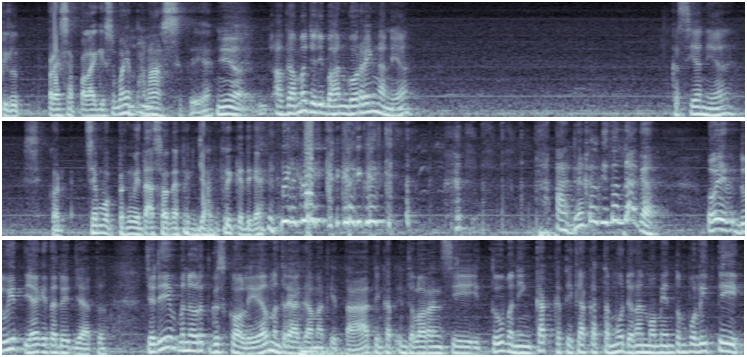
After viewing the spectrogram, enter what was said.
pilpres apa lagi semuanya panas gitu ya. Iya, agama jadi bahan gorengan ya. Kasihan ya. Saya mau pengen minta sound effect jangkrik ketika Ada kan kita enggak kan? Oh ya duit ya kita duit jatuh. Jadi menurut Gus Kolil, Menteri Agama kita, tingkat intoleransi itu meningkat ketika ketemu dengan momentum politik.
